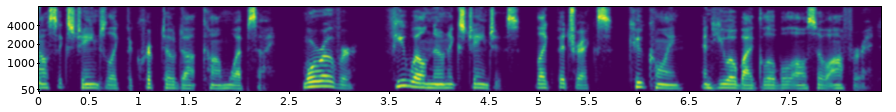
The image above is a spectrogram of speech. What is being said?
house exchange like the Crypto.com website. Moreover, Few well-known exchanges, like Bittrex, KuCoin, and Huobi Global also offer it.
